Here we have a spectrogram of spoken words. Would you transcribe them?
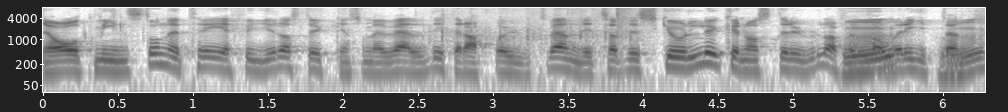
ja, åtminstone tre, fyra stycken som är väldigt rappa utvändigt, så att det skulle kunna strula för favoriten.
